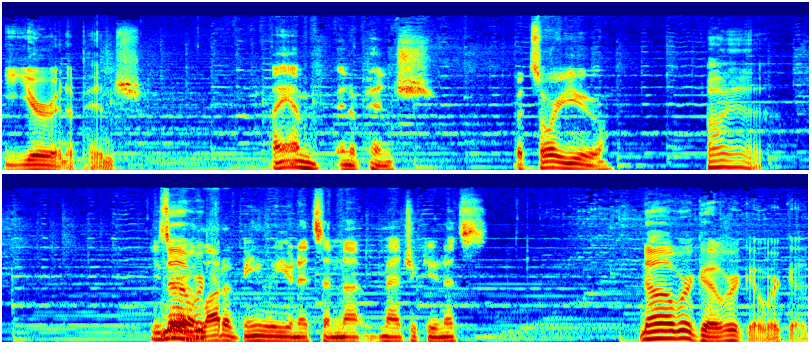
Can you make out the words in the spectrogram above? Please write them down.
you're in a pinch. I am in a pinch. But so are you. Oh yeah. These No, are a we're- lot of melee units and not magic units. No, we're good. We're good. We're good.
